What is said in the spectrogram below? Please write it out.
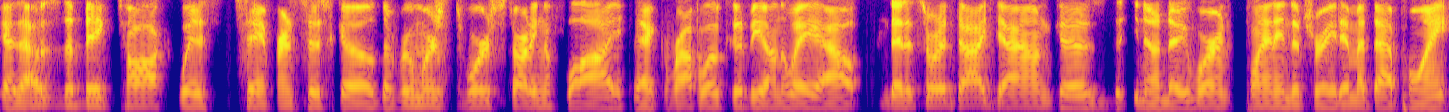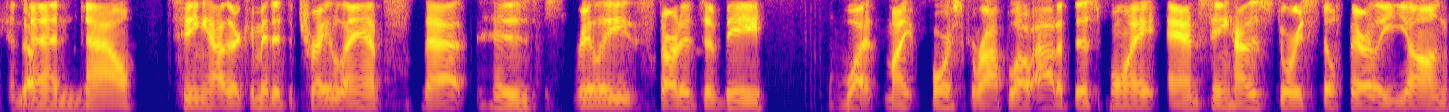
Yeah, that was the big talk with San Francisco. The rumors were starting to fly that Garoppolo could be on the way out. Then it sort of died down because you know they weren't planning to trade him at that point. And Yep. then now seeing how they're committed to Trey Lance, that has really started to be what might force Garoppolo out at this point. And seeing how this story's still fairly young,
